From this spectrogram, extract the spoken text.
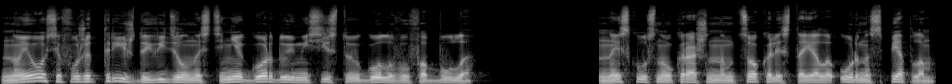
но Иосиф уже трижды видел на стене гордую мясистую голову фабула. На искусно украшенном цоколе стояла урна с пеплом.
